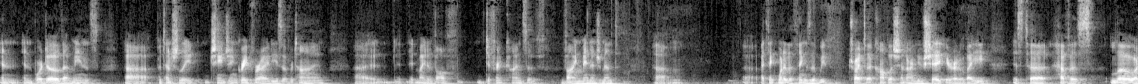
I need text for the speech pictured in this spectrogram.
In in Bordeaux, that means uh, potentially changing grape varieties over time, uh, it, it, might involve different kinds of vine management. Um, uh, I think one of the things that we've tried to accomplish in our new Chai here at Haut-Bailly is to have as low a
